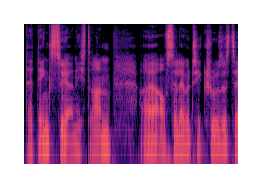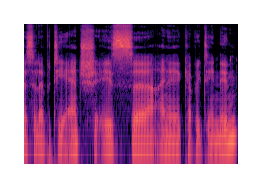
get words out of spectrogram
da denkst du ja nicht dran. Äh, auf Celebrity Cruises, der Celebrity Edge, ist äh, eine Kapitänin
